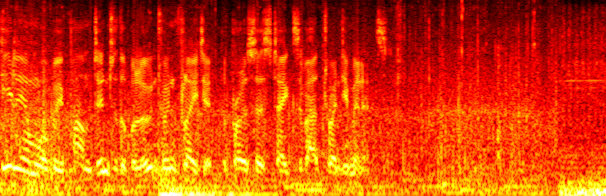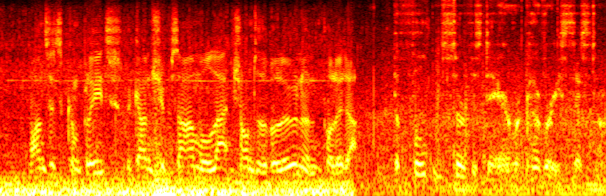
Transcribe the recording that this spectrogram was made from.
Helium will be pumped into the balloon to inflate it. The process takes about 20 minutes. Once it's complete, the gunship's arm will latch onto the balloon and pull it up. The Fulton surface-to-air recovery system.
